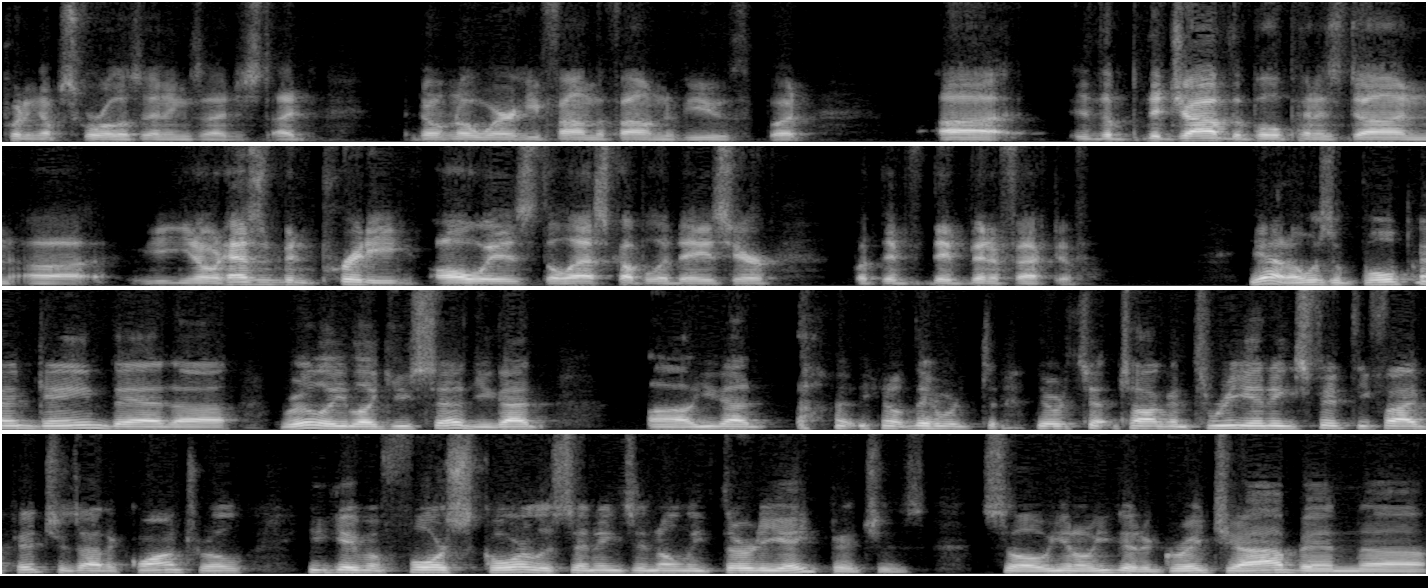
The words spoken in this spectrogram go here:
putting up scoreless innings. I just I, I don't know where he found the fountain of youth, but uh, the the job the bullpen has done. Uh, you know, it hasn't been pretty always the last couple of days here but they've they've been effective. Yeah, that was a bullpen game that uh, really, like you said, you got uh, you got you know they were t- they were t- talking three innings, fifty five pitches out of Quantrill. He gave him four scoreless innings in only thirty eight pitches. So you know he did a great job, and uh,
